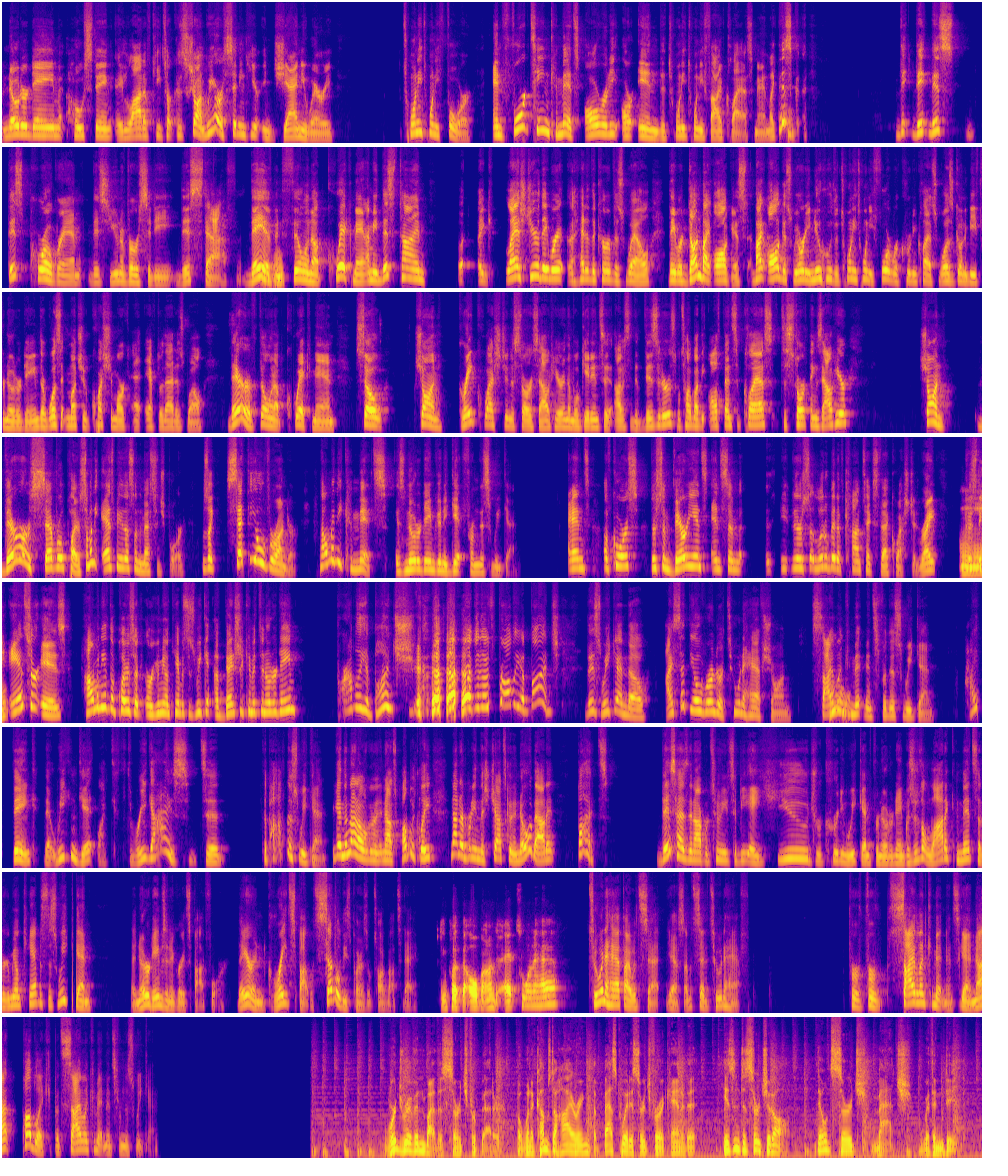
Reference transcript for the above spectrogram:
Notre Dame hosting a lot of key talk because Sean, we are sitting here in January 2024 and 14 commits already are in the 2025 class man. Like this the, the, this this program this university this staff they have been mm-hmm. filling up quick man. I mean this time like last year they were ahead of the curve as well. They were done by august. By august we already knew who the 2024 recruiting class was going to be for notre dame. There wasn't much of a question mark after that as well. They're filling up quick man. So Sean, great question to start us out here. And then we'll get into obviously the visitors. We'll talk about the offensive class to start things out here. Sean, there are several players. Somebody asked me this on the message board. It was like, set the over under. How many commits is Notre Dame going to get from this weekend? And of course, there's some variance and some there's a little bit of context to that question, right? Because mm-hmm. the answer is how many of the players that are going to be on campus this weekend eventually commit to Notre Dame? Probably a bunch. I mean, there's probably a bunch. This weekend, though, I set the over under a two and a half, Sean. Silent Ooh. commitments for this weekend. I think that we can get like three guys to to pop this weekend. Again, they're not all going to announce publicly. Not everybody in this chat's going to know about it, but this has an opportunity to be a huge recruiting weekend for Notre Dame because there's a lot of commits that are going to be on campus this weekend that Notre Dame's in a great spot for. They are in great spot with several of these players we'll talk about today. You put the over under at two and a half? Two and a half, I would set. Yes, I would set a two and a half. For for silent commitments. Again, not public, but silent commitments from this weekend. We're driven by the search for better. But when it comes to hiring, the best way to search for a candidate isn't to search at all. Don't search match with Indeed.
